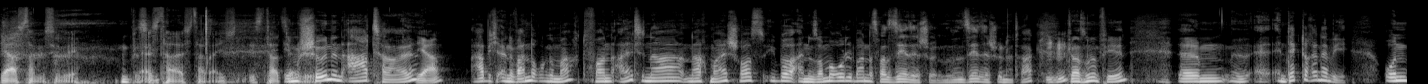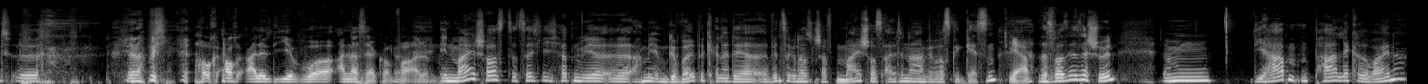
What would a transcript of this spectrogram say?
Ja, es tat ein bisschen weh. Ein Ja, bisschen. es tat, es tat eigentlich, es tat Im weh. schönen Ahrtal Ja. habe ich eine Wanderung gemacht von Altena nach Maischoss über eine Sommerrodelbahn. Das war sehr, sehr schön. Ein sehr, sehr schöner Tag. Ich kann das nur empfehlen. Ähm, äh, entdeckt doch NRW. Und äh, dann habe ich Auch, auch alle, die woanders herkommen, vor allem. in Maischoss tatsächlich hatten wir, äh, haben wir im Gewölbekeller der äh, Winzergenossenschaft Maischoss Altena haben wir was gegessen. Ja. Das war sehr, sehr schön. Ähm, die haben ein paar leckere Weine.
